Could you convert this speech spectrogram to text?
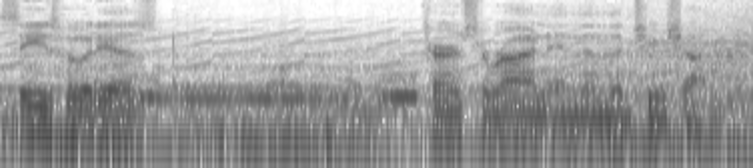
Sees who it is, turns to run, and then the was shot.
